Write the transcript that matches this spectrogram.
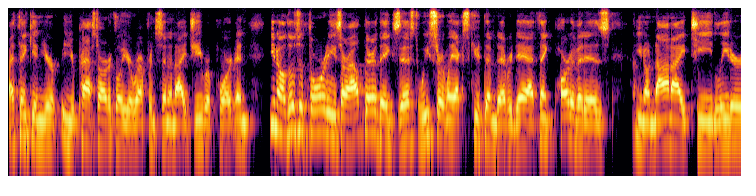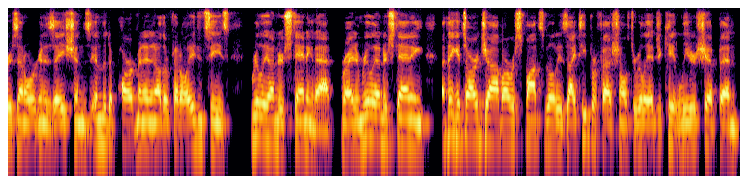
I think in your in your past article, you're referencing an IG report, and you know those authorities are out there; they exist. We certainly execute them to every day. I think part of it is you know non-IT leaders and organizations in the department and in other federal agencies really understanding that, right? And really understanding, I think it's our job, our responsibility as IT professionals to really educate leadership and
